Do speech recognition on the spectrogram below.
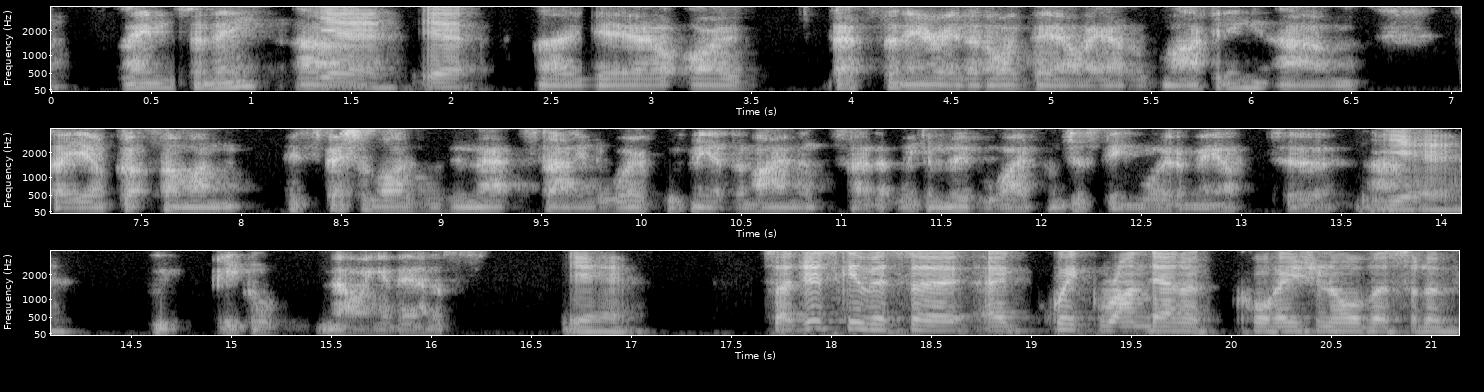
same to me. Um, yeah, yeah, So yeah, I that's an area that I bow out of marketing. Um, so yeah, I've got someone who specialises in that starting to work with me at the moment, so that we can move away from just being word of mouth to um, yeah, people knowing about us. yeah. So just give us a, a quick rundown of Corehesion, all the sort of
